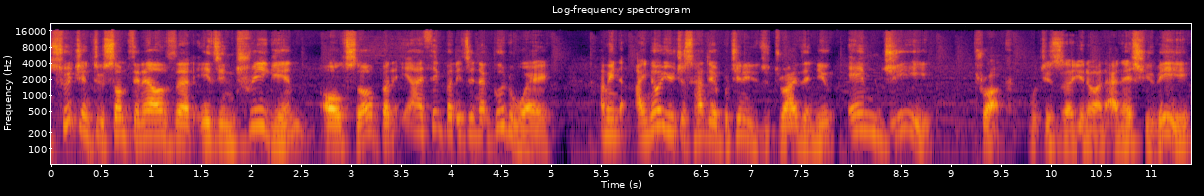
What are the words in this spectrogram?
switching to something else that is intriguing also, but I think but it's in a good way. I mean, I know you just had the opportunity to drive the new MG truck, which is uh, you know an, an, SUV,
